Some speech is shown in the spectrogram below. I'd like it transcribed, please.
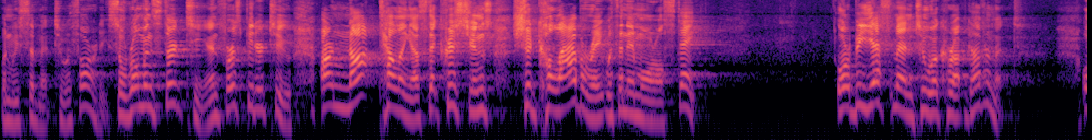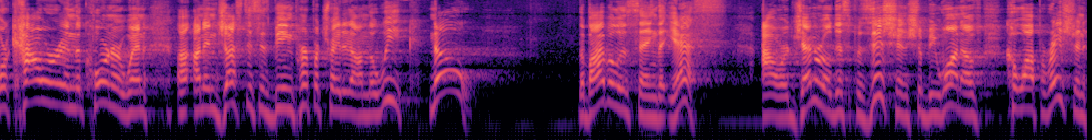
when we submit to authority. So Romans 13 and 1 Peter 2 are not telling us that Christians should collaborate with an immoral state or be yes men to a corrupt government or cower in the corner when uh, an injustice is being perpetrated on the weak. No. The Bible is saying that yes, our general disposition should be one of cooperation,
